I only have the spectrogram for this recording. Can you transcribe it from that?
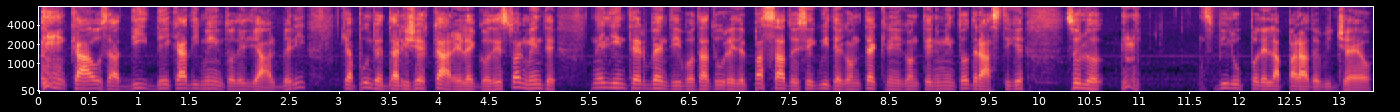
causa di decadimento degli alberi che appunto è da ricercare, leggo testualmente, negli interventi di potature del passato eseguite con tecniche di contenimento drastiche sullo sviluppo dell'apparato epigeo,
